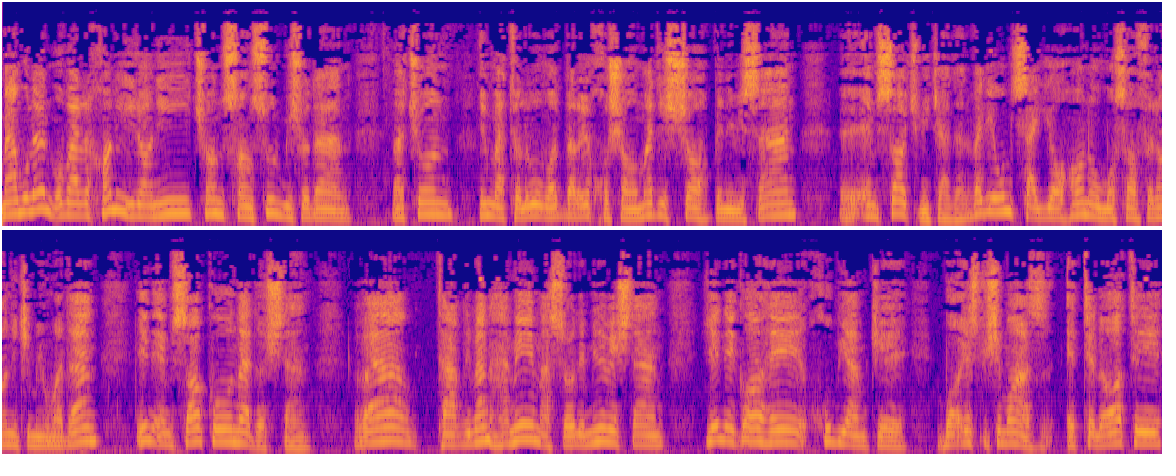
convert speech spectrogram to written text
معمولا مورخان ایرانی چون سانسور می شدن و چون این مطالب رو باید برای خوش آمد شاه بنویسن امساک می‌کردن. ولی اون سیاهان و مسافرانی که می اومدن این امساک رو نداشتن. و تقریبا همه مسائل می نوشتن یه نگاه خوبی هم که باعث میشه ما از اطلاعات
